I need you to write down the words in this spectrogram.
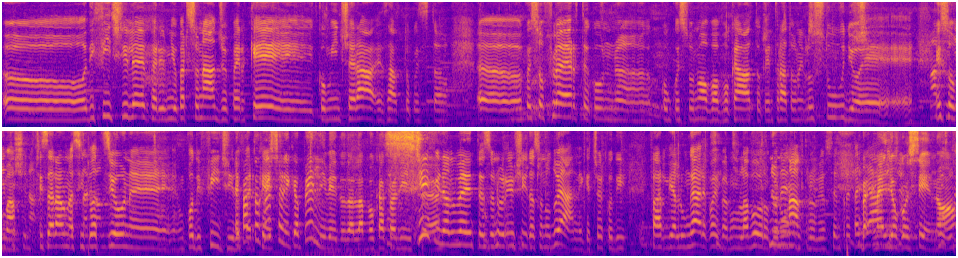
eh, difficile per il mio personaggio perché comincerà esatto, questo, eh, questo flirt con, eh, con questo nuovo avvocato che è entrato nello studio e Ma insomma ci ci sarà una situazione un po' difficile Hai fatto perché crescere i capelli, vedo, dall'avvocato Alice. sì, finalmente sono riuscita, sono due anni che cerco di farli allungare, poi per un lavoro, per Non un è- altro li ho sempre Beh, tagliati. meglio così, no?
